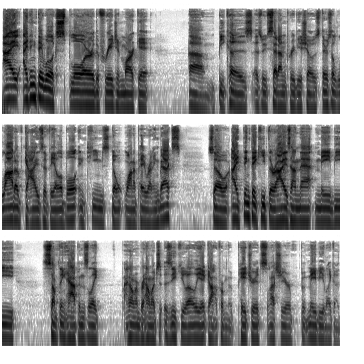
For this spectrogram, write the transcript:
I, I think they will explore the free agent market um, because, as we've said on previous shows, there's a lot of guys available and teams don't want to pay running backs. So I think they keep their eyes on that. Maybe something happens like I don't remember how much Ezekiel Elliott got from the Patriots last year, but maybe like a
